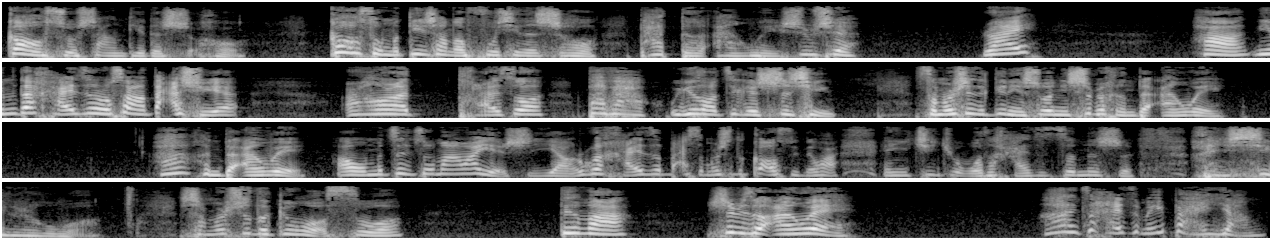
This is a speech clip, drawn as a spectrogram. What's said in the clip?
告诉上帝的时候，告诉我们地上的父亲的时候，他得安慰，是不是？Right？哈，你们的孩子都上了大学，然后呢，他还说：“爸爸，我遇到这个事情，什么事都跟你说，你是不是很得安慰？”啊，很多安慰啊！我们这做妈妈也是一样。如果孩子把什么事都告诉你的话，哎，你进去，我的孩子真的是很信任我，什么事都跟我说，对吗？是不是安慰？啊，这孩子没白养，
